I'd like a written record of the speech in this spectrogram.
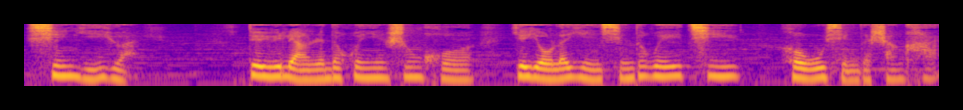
心已远。对于两人的婚姻生活，也有了隐形的危机和无形的伤害。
